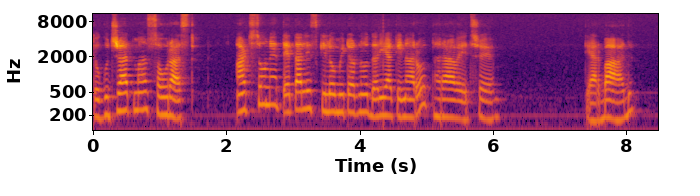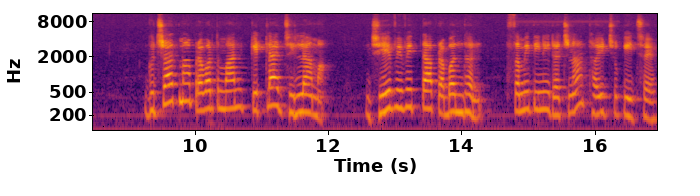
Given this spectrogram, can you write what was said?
તો ગુજરાતમાં સૌરાષ્ટ્ર આઠસો ને તેતાલીસ કિલોમીટરનો દરિયા કિનારો ધરાવે છે. ત્યારબાદ ગુજરાતમાં પ્રવર્તમાન કેટલા જિલ્લામાં જૈવ વિવિધતા પ્રબંધન સમિતિની રચના થઈ ચૂકી છે?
